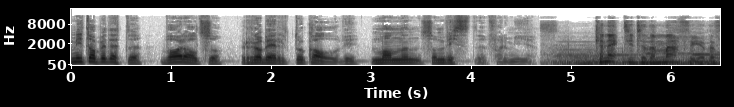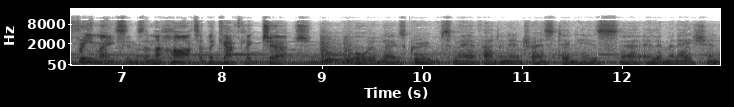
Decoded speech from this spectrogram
Midt oppi dette var altså Roberto Calvi, mannen som visste for mye. Connected to the mafia, the Freemasons and the heart of the Catholic Church. All of those groups may have had an interest in his uh, elimination.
